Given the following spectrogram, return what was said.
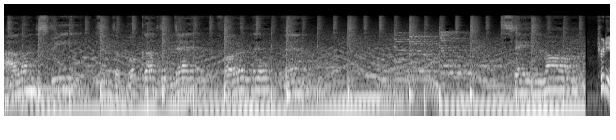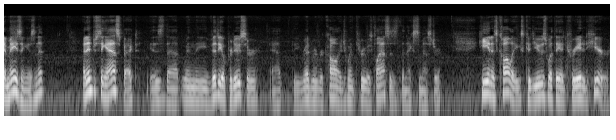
Out on the street, in the book of the dead for a living. Stay lost. Pretty amazing, isn't it? An interesting aspect is that when the video producer at the Red River College went through his classes the next semester, he and his colleagues could use what they had created here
